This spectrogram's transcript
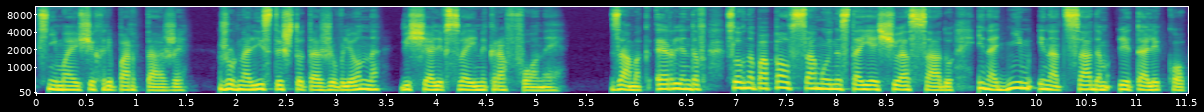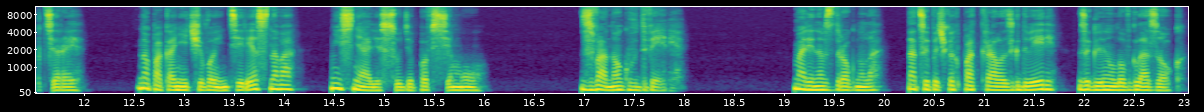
снимающих репортажи. Журналисты что-то оживленно вещали в свои микрофоны. Замок Эрлиндов словно попал в самую настоящую осаду, и над ним, и над садом летали коптеры. Но пока ничего интересного не сняли, судя по всему. Звонок в двери. Марина вздрогнула, на цыпочках подкралась к двери, заглянула в глазок.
